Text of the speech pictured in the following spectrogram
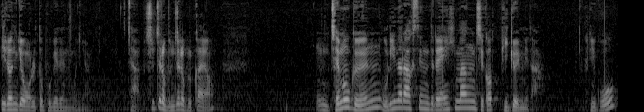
이런 경우를 또 보게 되는군요. 자, 실제로 문제를 볼까요? 음, 제목은 우리나라 학생들의 희망 직업 비교입니다. 그리고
